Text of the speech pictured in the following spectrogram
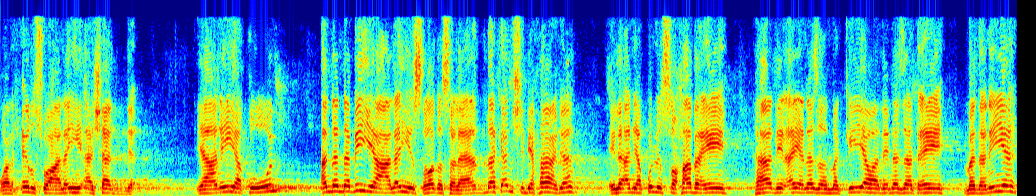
والحرص عليه أشد. يعني يقول أن النبي عليه الصلاة والسلام ما كانش بحاجة إلى أن يقول للصحابة إيه هذه الآية نزلت مكية وهذه نزلت إيه مدنية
